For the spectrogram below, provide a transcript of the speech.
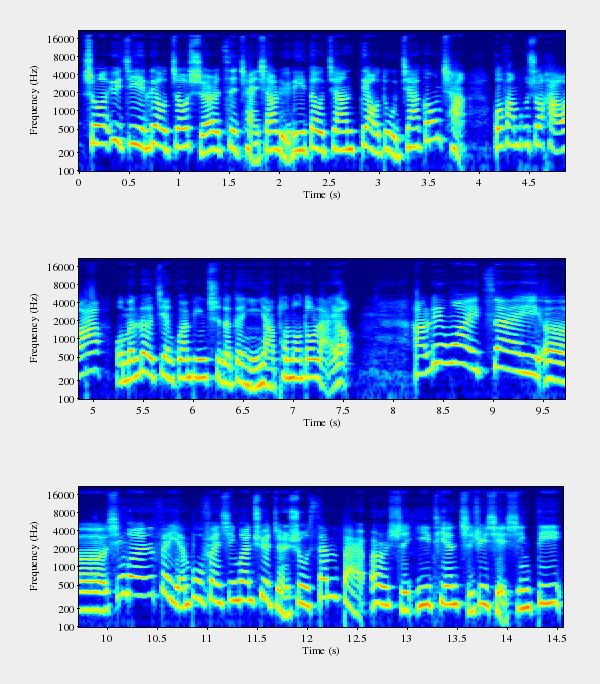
说预计六周十二次产销履历豆浆调度加工厂，国防部说好啊，我们乐见官兵吃得更营养，通通都来哦。好，另外在呃新冠肺炎部分，新冠确诊数三百二十一天持续写新低。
